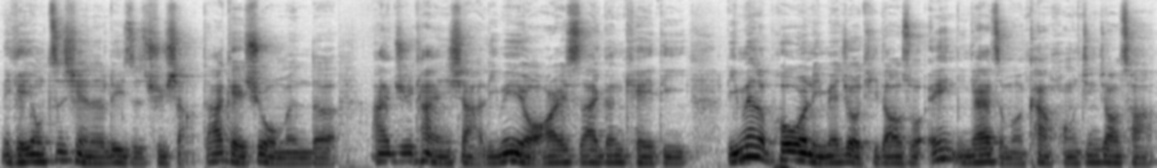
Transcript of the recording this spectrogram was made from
你可以用之前的例子去想，大家可以去我们的 IG 看一下，里面有 RSI 跟 KD，里面的 po 文里面就有提到说，哎，你应该怎么看黄金交叉，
